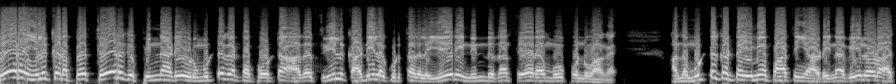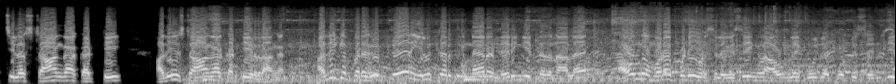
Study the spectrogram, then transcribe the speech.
தேரை இழுக்கிறப்ப தேருக்கு பின்னாடி ஒரு முட்டுக்கட்டை போட்டு அதை வீலுக்கு அடியில கொடுத்து அதுல ஏறி நின்று தான் தேரை மூவ் பண்ணுவாங்க. அந்த முட்டுக்கட்டையுமே பாத்தீங்க அப்படின்னா வீலோட அச்சில ஸ்ட்ராங்கா கட்டி அதையும் ஸ்ட்ராங்கா கட்டிடுறாங்க. அதுக்கு பிறகு தேர் இழுக்கிறதுக்கு நேரம் நெருங்கிட்டதுனால அவங்க முறைப்படி ஒரு சில விஷயங்களை அவங்களே பூஜை போட்டு செஞ்சு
